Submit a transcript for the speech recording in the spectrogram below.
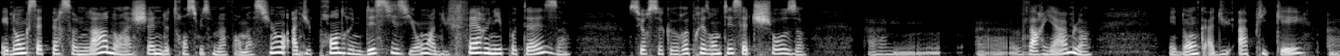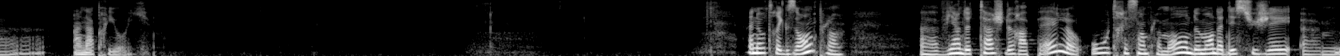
Et donc cette personne-là, dans la chaîne de transmission d'information, a dû prendre une décision, a dû faire une hypothèse sur ce que représentait cette chose euh, euh, variable, et donc a dû appliquer euh, un a priori. Un autre exemple euh, vient de tâches de rappel où très simplement on demande à des sujets euh,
